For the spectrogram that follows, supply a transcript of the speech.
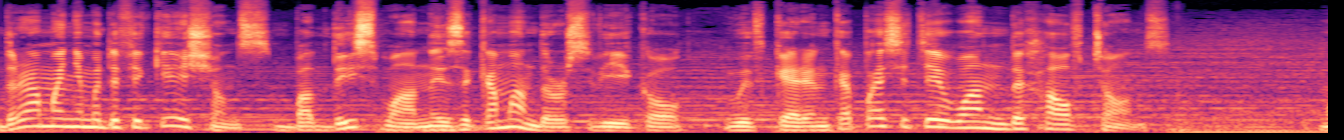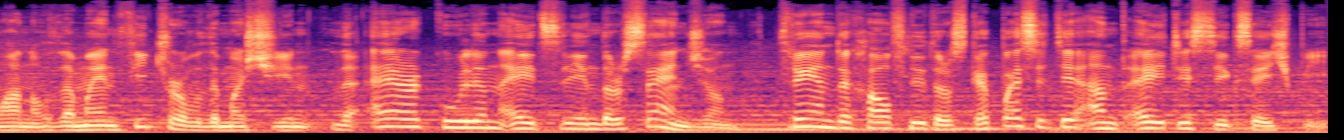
There are many modifications, but this one is a commander's vehicle with carrying capacity 1.5 tons. One of the main features of the machine, the air-cooling 8-cylinders engine, 3.5 liters capacity and 86 HP.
